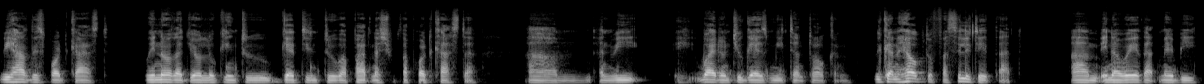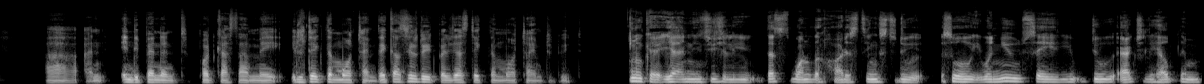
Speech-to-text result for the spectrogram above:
we have this podcast. We know that you're looking to get into a partnership with a podcaster. Um, and we, why don't you guys meet and talk? And we can help to facilitate that um, in a way that maybe uh, an independent podcaster may, it'll take them more time. They can still do it, but it'll just take them more time to do it. Okay, yeah, and it's usually that's one of the hardest things to do. So when you say you do actually help them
